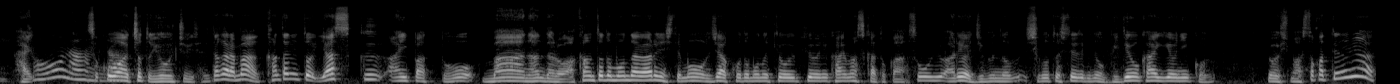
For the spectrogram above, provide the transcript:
にはい。そうなんだ。そこはちょっと要注意です。だからまあ簡単に言うと安く iPad をまあなんだろうアカウントの問題はあるにしてもじゃあ子どもの教育用に買いますかとかそういうあるいは自分の仕事してる時のビデオ会議用に1個用意しますとかっていうのには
